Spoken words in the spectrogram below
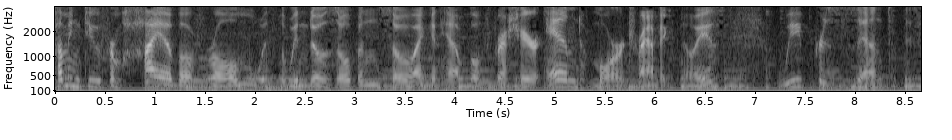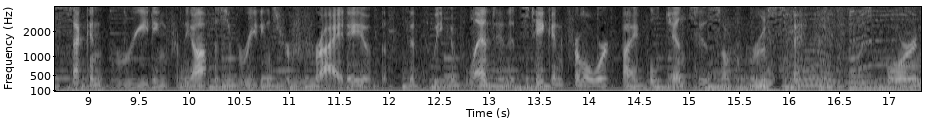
Coming to you from high above Rome with the windows open so I can have both fresh air and more traffic noise, we present the second reading from the Office of Readings for Friday of the fifth week of Lent, and it's taken from a work by Fulgentius of Ruspe, who was born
